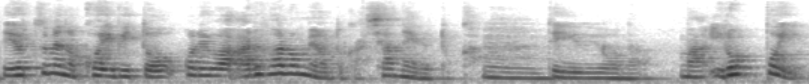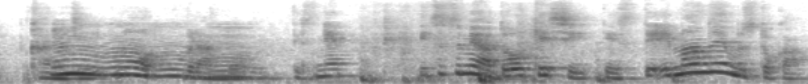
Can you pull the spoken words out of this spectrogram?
で4つ目の恋人これはアルファロメオとかシャネルとかうん。っていうような、まあ、色っぽい感じのブランドですね、5つ目は道化師です。で M&M's とか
